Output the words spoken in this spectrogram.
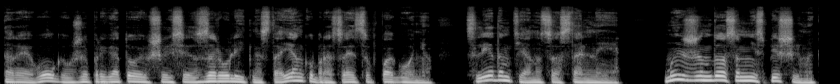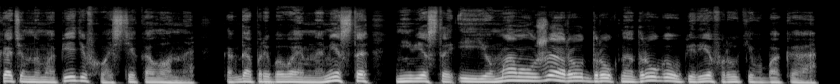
Вторая «Волга», уже приготовившаяся зарулить на стоянку, бросается в погоню. Следом тянутся остальные. Мы с Жендосом не спешим и катим на мопеде в хвосте колонны. Когда прибываем на место, невеста и ее мама уже орут друг на друга, уперев руки в бока.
